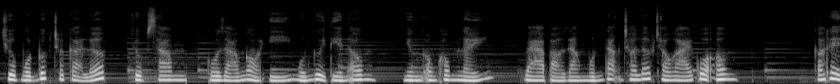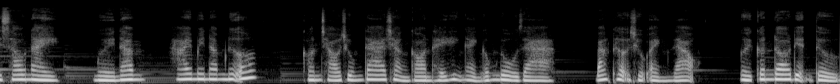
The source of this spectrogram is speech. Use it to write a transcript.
chụp một bức cho cả lớp. Chụp xong, cô giáo ngỏ ý muốn gửi tiền ông, nhưng ông không lấy và bảo rằng muốn tặng cho lớp cháu gái của ông. Có thể sau này, 10 năm, 20 năm nữa, con cháu chúng ta chẳng còn thấy hình ảnh ông đồ già, bác thợ chụp ảnh dạo, người cân đo điện tử.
